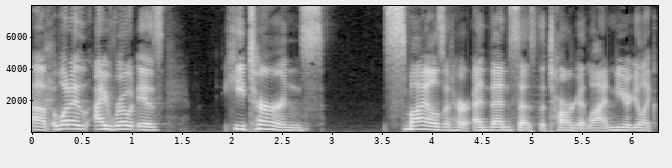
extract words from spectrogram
um, what I, I wrote is he turns, smiles at her, and then says the target line. And you're, you're like,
